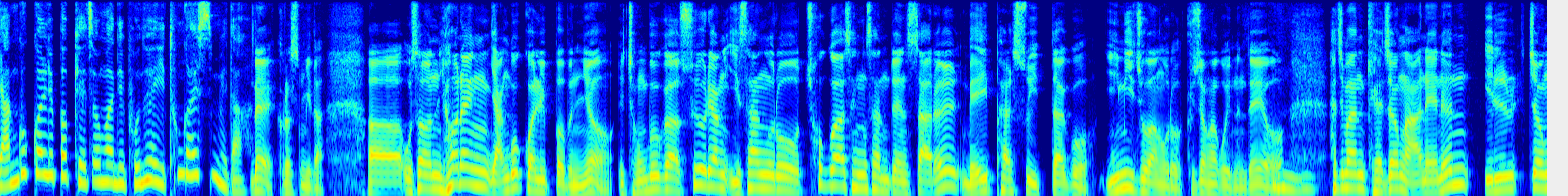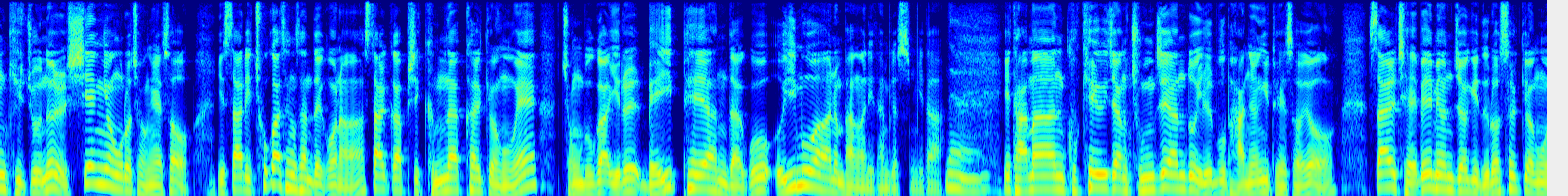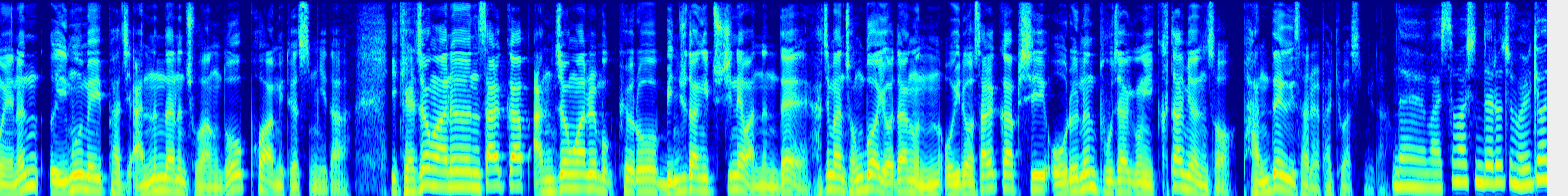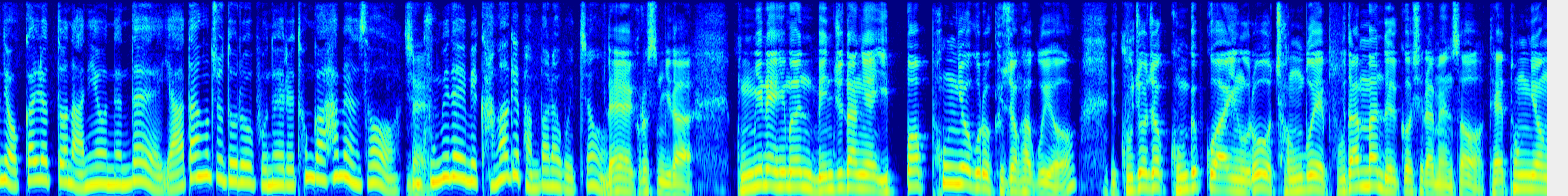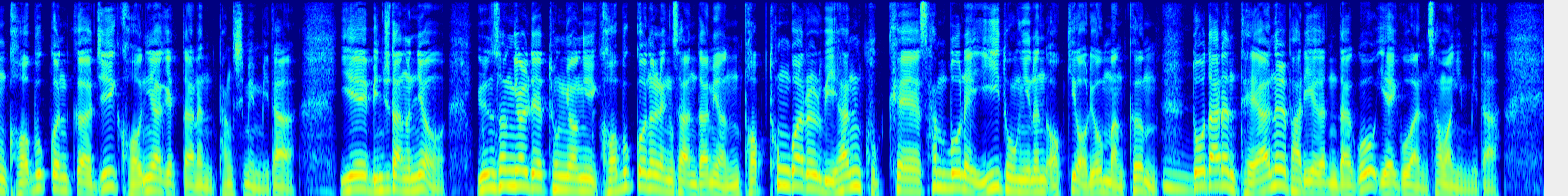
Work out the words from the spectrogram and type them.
양국관리법 개정안이 본회의 통과했습니다. 네, 그렇습니다. 어, 우선 현행 양국관리법은요, 정부가 수요량 이상으로 초과 생산된 쌀을 매입할 수 있다고 임의 조항으로 규정하고 있는데요. 음. 하지만 개정안에는 일정 기준을 시행령으로 정해서 이 쌀이 초과 생산되거나 쌀값이 급락할 경우에 정부가 이를 매입해야 한다고 의무화하는 방안이 담겼습니다. 네. 이 다만 국회의장 중재안도 일부 반영이 돼서요, 쌀 재배 면적이 늘었을 경우에는 의무 매입하지 않는다는 조항도 포함이 됐습니다. 이 개정안은 쌀값 안정화를 목표로 민주당이 추진해 왔는데 하지만 정부와 여당은 오히려 쌀값이 오르는 부작용이 크다면서 반대 의사를 밝혀왔습니다. 네, 말씀하신 대로 좀 의견이 엇갈렸던 아니었는데 야당 주도로 본회의를 통과하면서 지금 네. 국민의힘이 강하게 반발하고 있죠. 네, 그렇습니다. 국민의힘은 민주당의 입법 폭력으로 규정하고요. 구조적 공급 과잉으로 정부의 부담만 늘 것이라면서 대통령 거부권까지 건의하겠다는 방침입니다. 이에 민주당은요. 윤석열 대통령이 거부권을 행사한다면 법 통과를 위한 국회 3분의 2 동의는 얻기 어려운 만큼 음. 또 다른 대안을 발의한다고 예고한 상황입니다.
